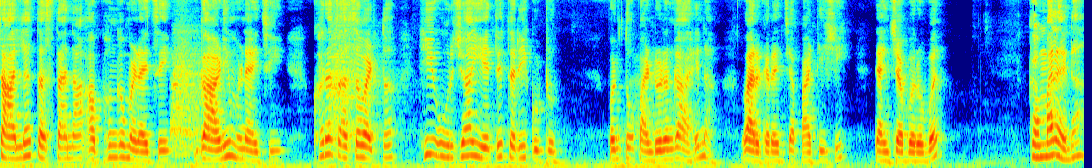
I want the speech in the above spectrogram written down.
चालत असताना अभंग म्हणायचे गाणी म्हणायची. खरंच असं वाटतं ही ऊर्जा येते तरी कुठून? पण तो पांडुरंग आहे ना वारकऱ्यांच्या पाठीशी त्यांच्याबरोबर? कमाल आहे ना?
